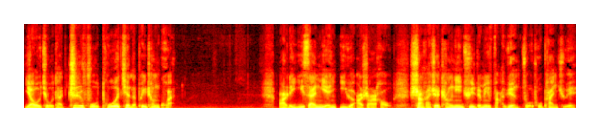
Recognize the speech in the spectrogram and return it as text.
要求他支付拖欠的赔偿款。二零一三年一月二十二号，上海市长宁区人民法院作出判决，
